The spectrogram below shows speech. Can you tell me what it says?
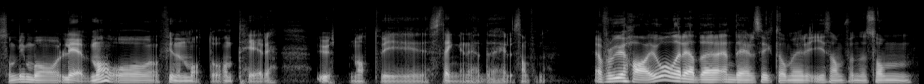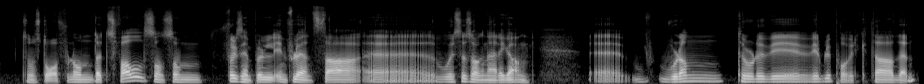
som vi må leve med og finne en måte å håndtere uten at vi stenger ned hele samfunnet. Ja, for vi har jo allerede en del sykdommer i samfunnet som, som står for noen dødsfall, sånn som f.eks. influensa, eh, hvor sesongen er i gang. Eh, hvordan tror du vi vil bli påvirket av den?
